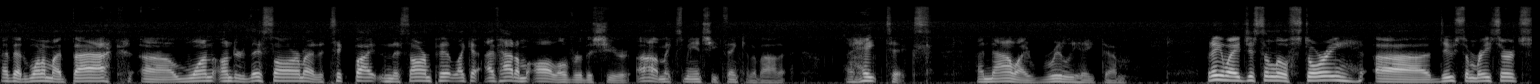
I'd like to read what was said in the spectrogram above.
I've had one on my back. Uh, one under this arm. I had a tick bite in this armpit. Like I've had them all over this year. Ah, oh, it makes me itchy thinking about it. I hate ticks. And now I really hate them. But anyway, just a little story. Uh, do some research,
